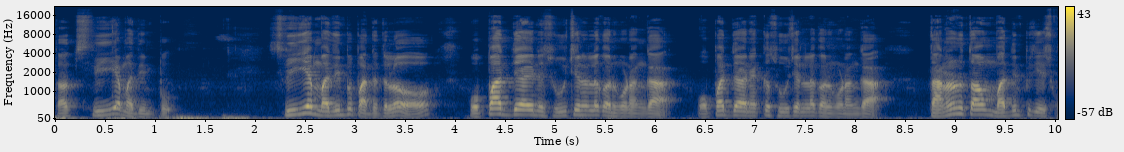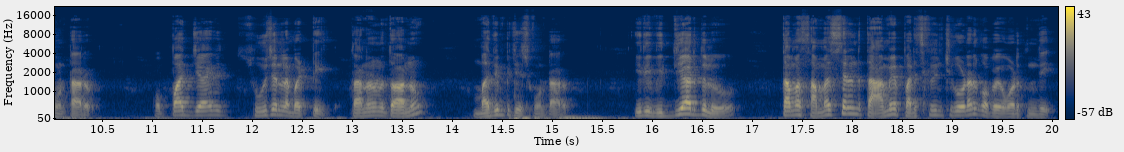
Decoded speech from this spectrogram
తర్వాత స్వీయ మదింపు. స్వీయ మదింపు పద్ధతిలో ఉపాధ్యాయుని సూచనలకు అనుగుణంగా ఉపాధ్యాయుని యొక్క సూచనలకు అనుగుణంగా తనను తాము మదింపు చేసుకుంటారు. ఉపాధ్యాయుని సూచనలు బట్టి తనను తాను మదింపు చేసుకుంటారు. ఇది విద్యార్థులు తమ సమస్యలను తామే పరిష్కరించుకోవడానికి ఉపయోగపడుతుంది.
